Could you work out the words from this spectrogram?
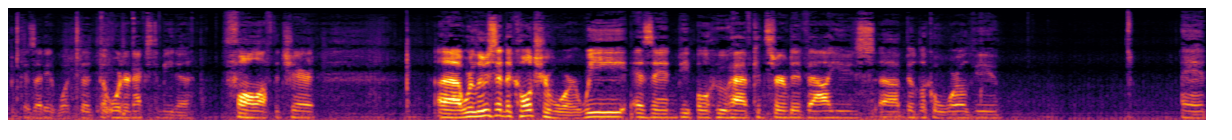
because I didn't want the, the order next to me to fall off the chair. Uh, we're losing the culture war. We, as in people who have conservative values, uh, biblical worldview, and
